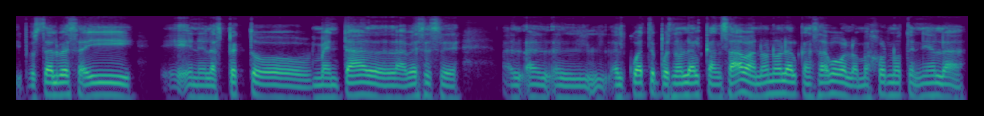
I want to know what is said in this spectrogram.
y pues tal vez ahí en el aspecto mental a veces eh, al, cuate pues no le alcanzaba, ¿no? No le alcanzaba o a lo mejor no tenía la,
